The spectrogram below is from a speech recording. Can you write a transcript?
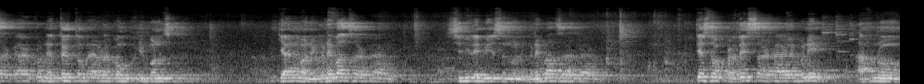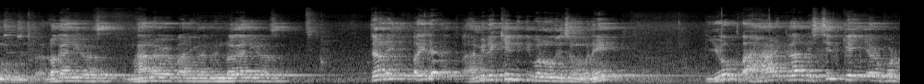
सरकारको नेतृत्वमा एउटा कम्पनी बन्छ क्यान भनेको नेपाल सरकार सिभिल एभिएसन भनेको नेपाल सरकार त्यसमा प्रदेश सरकारले पनि आफ्नो लगानी गर्छ। महानगरपालिकाले पनि लगानी गर्छ। त्यहाँदेखि अहिले हामीले के नीति बनाउँदैछौँ भने यो पहाडका निश्चित केही एयरपोर्ट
